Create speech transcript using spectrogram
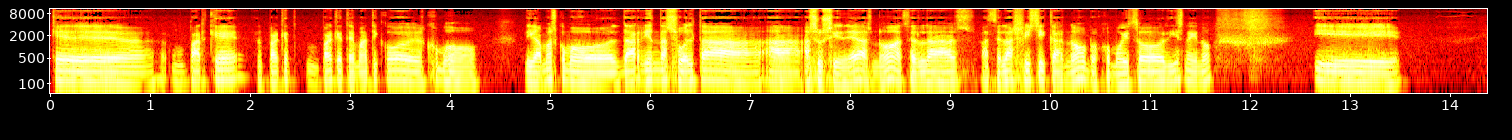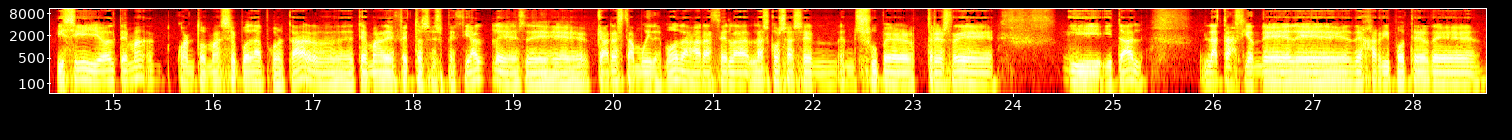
que un parque, el parque, un parque temático es como, digamos, como dar rienda suelta a, sus ideas, ¿no? Hacerlas, hacerlas físicas, ¿no? Pues como hizo Disney, ¿no? Y, y sí, yo el tema, cuanto más se pueda aportar, el tema de efectos especiales, de, que ahora está muy de moda, ahora hacer las cosas en, super 3D y, y tal la atracción de, de, Harry Potter de,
